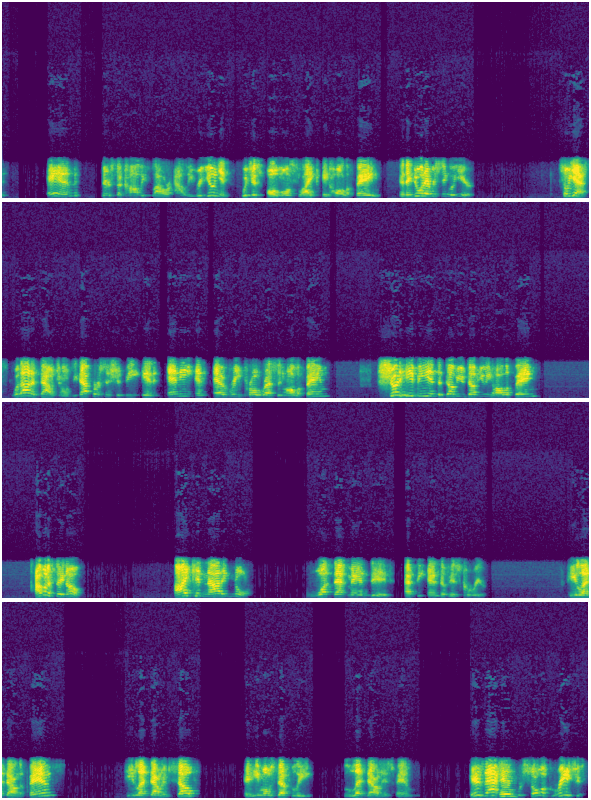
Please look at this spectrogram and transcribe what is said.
and there's the Cauliflower Alley reunion, which is almost like a Hall of Fame. And they do it every single year. So yes, without a doubt, Jonesy, that person should be in any and every pro wrestling Hall of Fame. Should he be in the WWE Hall of Fame? I'm going to say no. I cannot ignore what that man did at the end of his career. He let down the fans, he let down himself, and he most definitely let down his family. His actions And- were so egregious.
